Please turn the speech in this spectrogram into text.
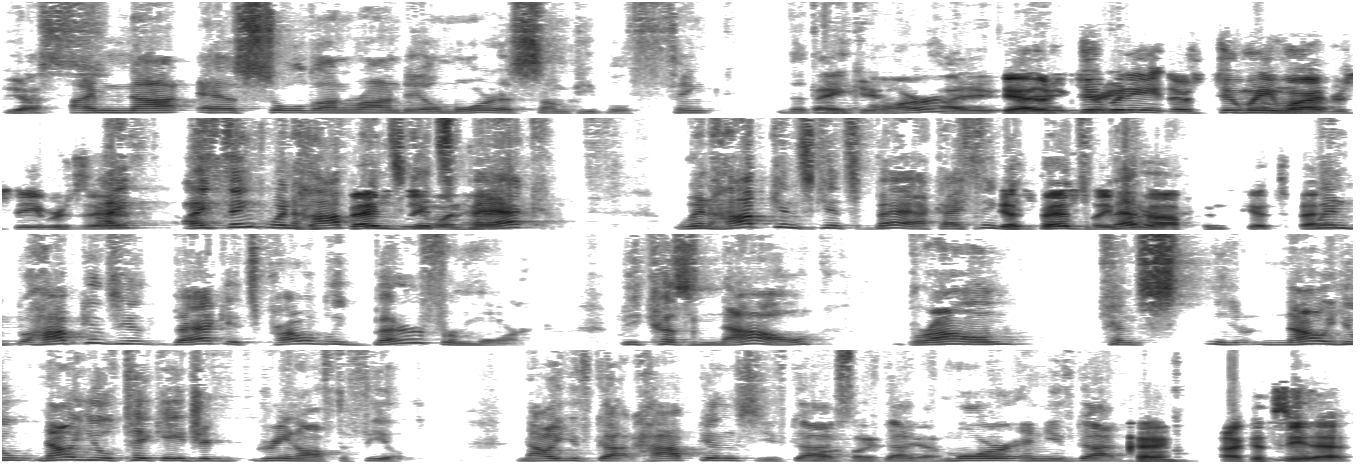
Yes. I'm not as sold on Rondale Moore as some people think that Thank they you. are. I, Yeah, I there's too many. There's too many I'm wide not. receivers there. I, I think when Hopkins Especially gets when Hop- back, when Hopkins gets back, I think it bodes especially when. Hopkins gets back. When Hopkins gets back, it's probably better for Moore because now Brown can you know, now you now you'll take AJ Green off the field. Now you've got Hopkins, you've got you've got yeah. Moore, and you've got okay, I could see you know, that.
